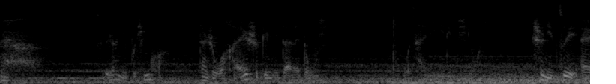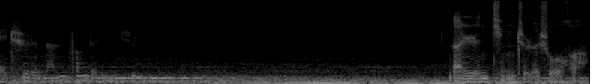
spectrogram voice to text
哎呀！”虽然你不听话，但是我还是给你带来东西。我猜你一定喜欢，是你最爱吃的南方的荔枝。男人停止了说话。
